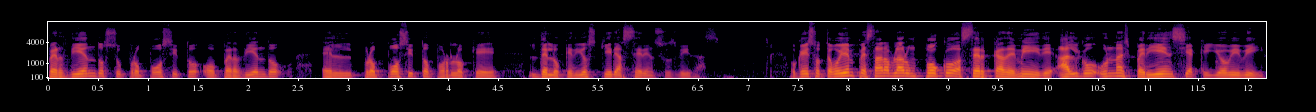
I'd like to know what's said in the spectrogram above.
perdiendo su propósito o perdiendo el propósito por lo que de lo que Dios quiere hacer en sus vidas. Ok, so te voy a empezar a hablar un poco acerca de mí, de algo, una experiencia que yo viví.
